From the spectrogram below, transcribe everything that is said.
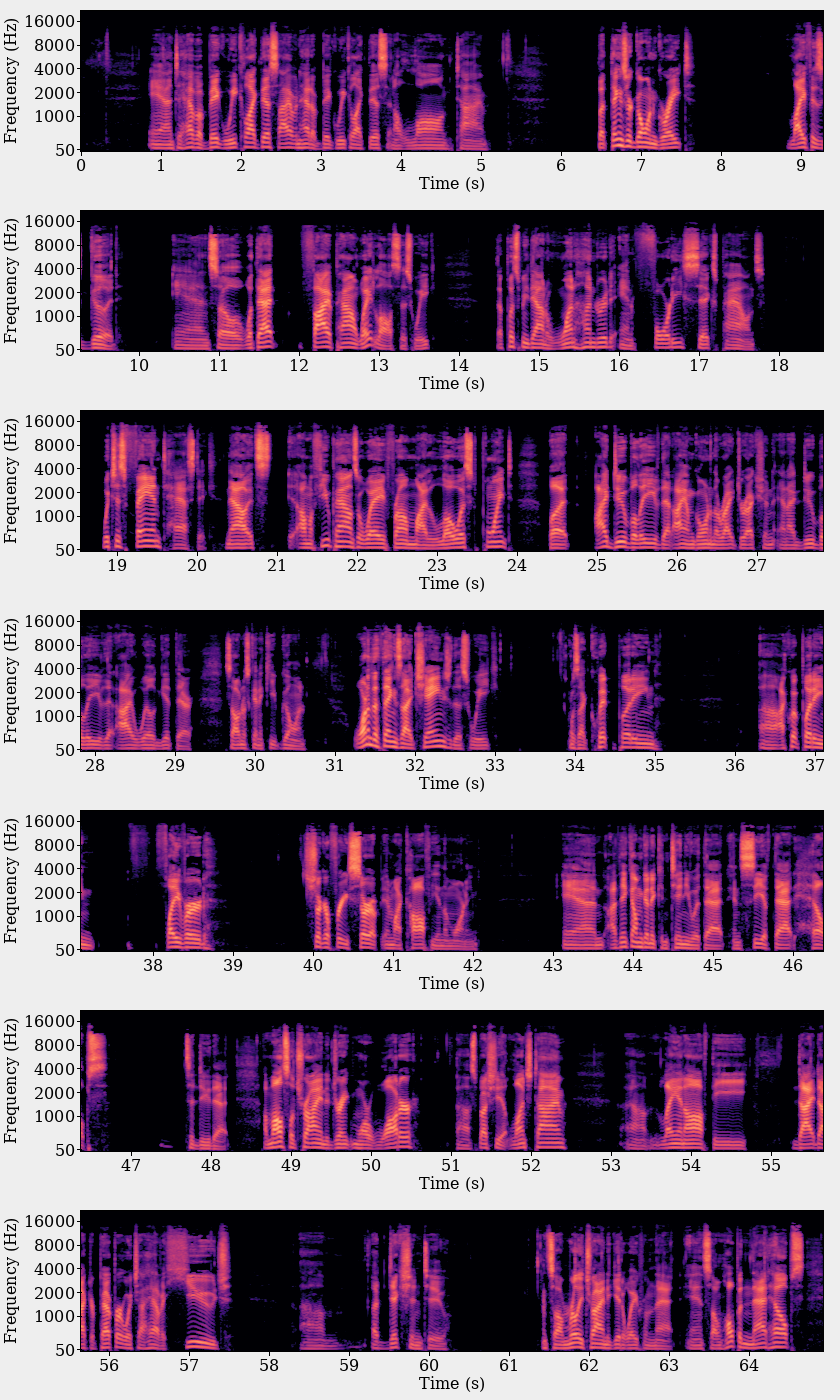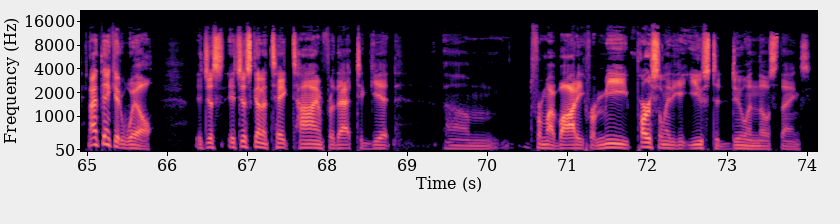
And to have a big week like this, I haven't had a big week like this in a long time. But things are going great. Life is good. And so, with that five pound weight loss this week, that puts me down to 146 pounds, which is fantastic. Now, it's I'm a few pounds away from my lowest point, but I do believe that I am going in the right direction and I do believe that I will get there. So I'm just going to keep going. One of the things I changed this week was I quit putting uh, I quit putting flavored sugar-free syrup in my coffee in the morning. And I think I'm going to continue with that and see if that helps to do that. I'm also trying to drink more water, uh, especially at lunchtime, uh, laying off the Diet Dr. Pepper, which I have a huge um, addiction to. And so I'm really trying to get away from that. And so I'm hoping that helps. And I think it will. It just it's just going to take time for that to get um, for my body, for me personally, to get used to doing those things.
